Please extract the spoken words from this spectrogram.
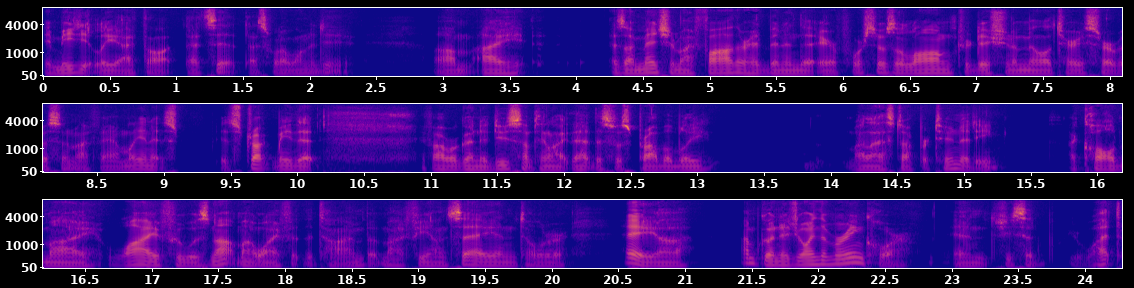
immediately I thought, that's it. That's what I want to do. Um, I, as I mentioned, my father had been in the Air Force. There was a long tradition of military service in my family, and it it struck me that if I were going to do something like that, this was probably my last opportunity. I called my wife, who was not my wife at the time, but my fiance, and told her, "Hey, uh, I'm going to join the Marine Corps." And she said, "You're what?"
